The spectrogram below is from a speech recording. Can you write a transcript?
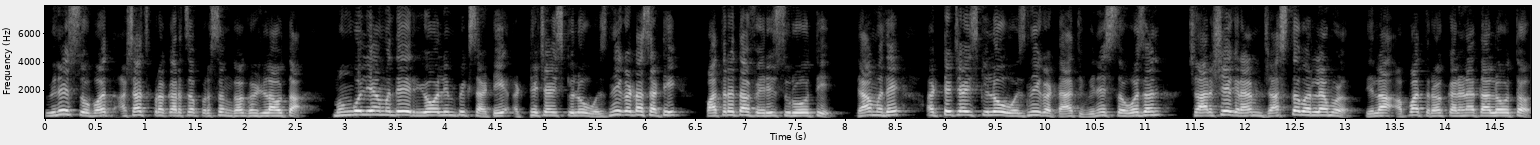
विनेश सोबत अशाच प्रकारचा प्रसंग घडला होता. मंगोलियामध्ये रिओ ऑलिम्पिकसाठी अठ्ठेचाळीस किलो वजनी गटासाठी पात्रता फेरी सुरू होती. त्यामध्ये अठ्ठेचाळीस किलो वजनी गटात विनेशचं वजन चारशे ग्रॅम जास्त भरल्यामुळं तिला अपात्र करण्यात आलं होतं.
